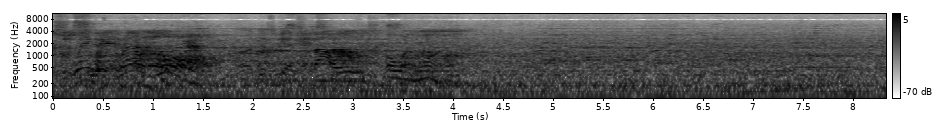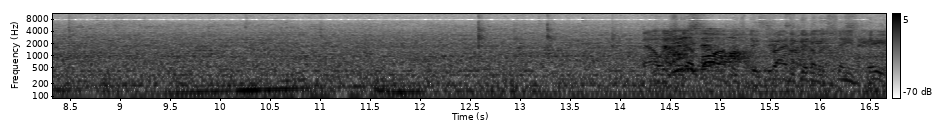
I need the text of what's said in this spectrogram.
Swing and a ground ball. Uh, this gets fouled. It's 0-1. Now a step off as they try to get on the same page.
